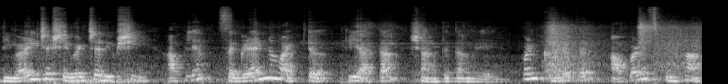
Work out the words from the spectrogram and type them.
दिवाळीच्या शेवटच्या दिवशी आपल्या सगळ्यांना वाटतं की आता शांतता मिळेल. पण खरं तर आपणच पुन्हा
